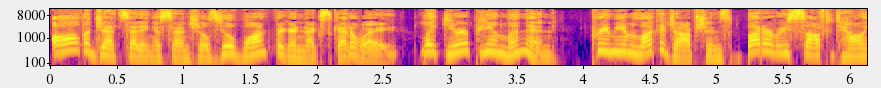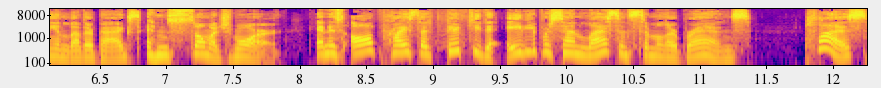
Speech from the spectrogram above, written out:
all the jet setting essentials you'll want for your next getaway, like European linen, premium luggage options, buttery soft Italian leather bags, and so much more. And is all priced at 50 to 80% less than similar brands. Plus,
